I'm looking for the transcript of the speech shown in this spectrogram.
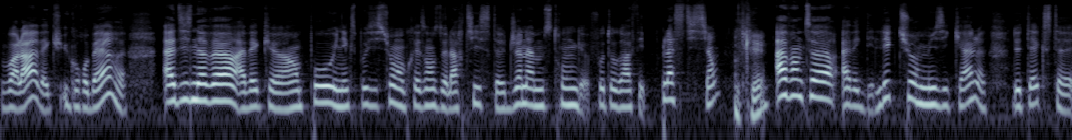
voilà, avec Hugues Robert, à 19h avec euh, un pot, une exposition en présence de l'artiste John Armstrong, photographe et plasticien. Ok. À 20h, avec des lectures musicales de textes euh,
